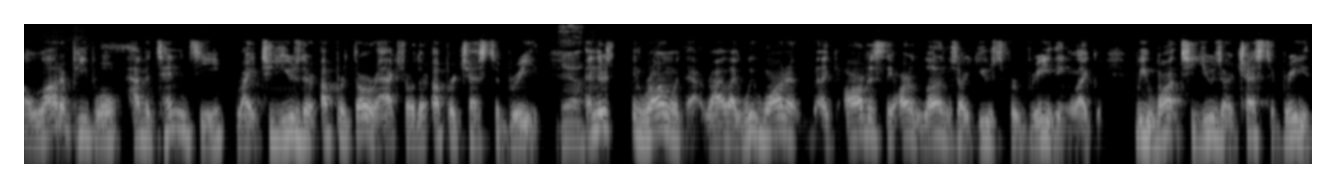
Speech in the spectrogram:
a lot of people have a tendency, right, to use their upper thorax or their upper chest to breathe. Yeah. And there's nothing wrong with that, right? Like we want to, like obviously our lungs are used for breathing. Like we want to use our chest to breathe.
